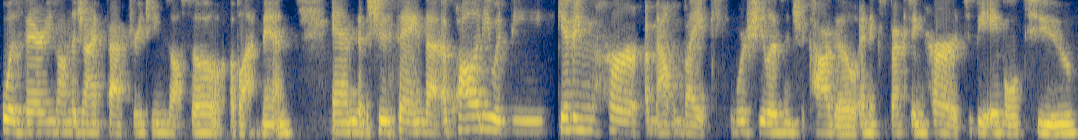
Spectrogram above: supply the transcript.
was there. He's on the Giant Factory team. He's also a black man. And she was saying that equality would be giving her a mountain bike where she lives in Chicago and expecting her to be able to, you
